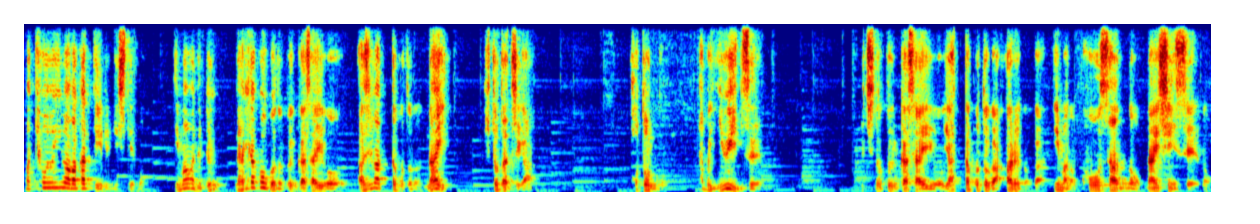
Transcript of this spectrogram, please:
まあ、教員は分かっているにしても、今まで成田高校の文化祭を味わったことのない人たちがほとんど、多分唯一うちの文化祭をやったことがあるのが、今の高3の内申生の、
